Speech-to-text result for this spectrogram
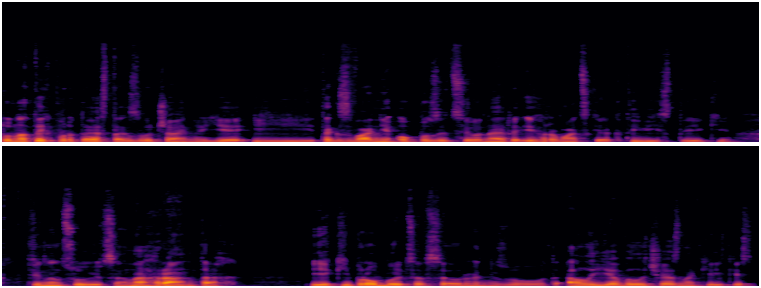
то на тих протестах, звичайно, є і так звані опозиціонери і громадські активісти, які фінансуються на грантах і які пробують це все організовувати. Але є величезна кількість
